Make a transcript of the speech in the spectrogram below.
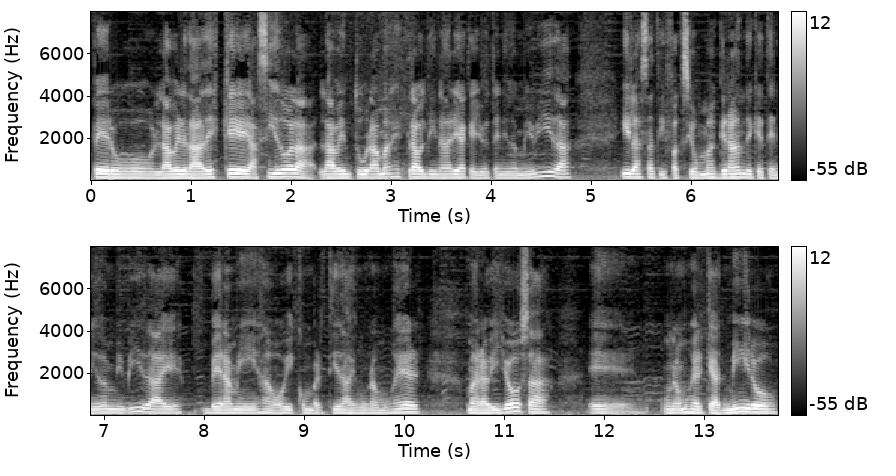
pero la verdad es que ha sido la, la aventura más extraordinaria que yo he tenido en mi vida y la satisfacción más grande que he tenido en mi vida es ver a mi hija hoy convertida en una mujer maravillosa, eh, una mujer que admiro,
